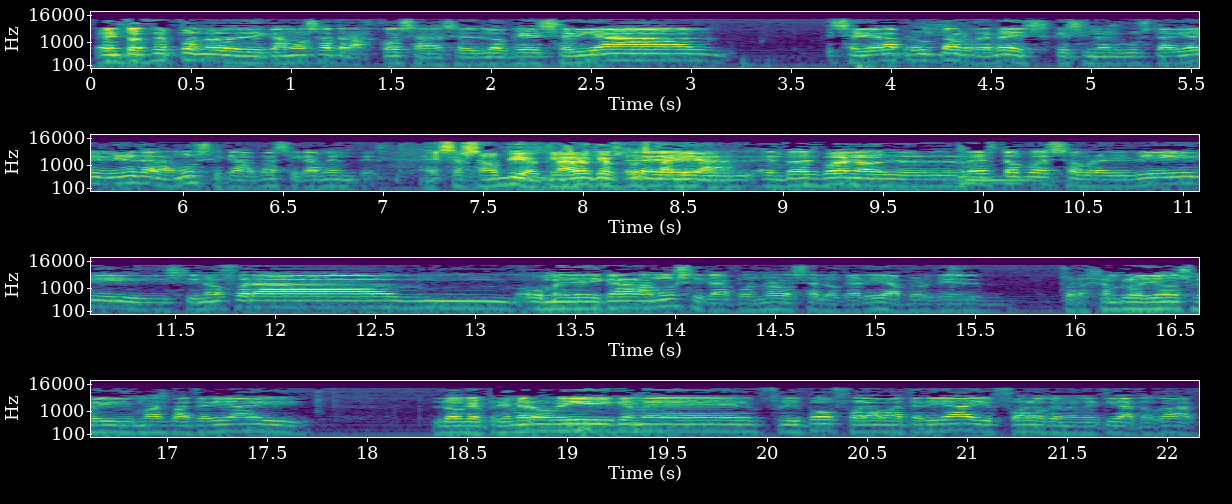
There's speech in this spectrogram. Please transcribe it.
Entonces, pues nos dedicamos a otras cosas. Eh, Lo que sería sería la pregunta al revés, que si nos gustaría vivir de la música, básicamente. Eso es obvio, claro que os gustaría. Eh, entonces, bueno, el resto, pues sobrevivir y si no fuera mm, o me dedicara a la música, pues no lo sé lo que haría, porque, por ejemplo, yo soy más batería y lo que primero vi que me flipó fue la batería y fue a lo que me metí a tocar.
